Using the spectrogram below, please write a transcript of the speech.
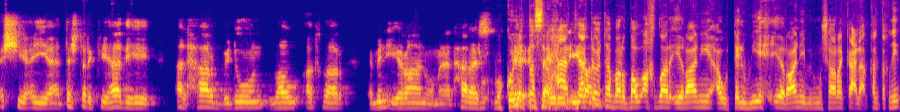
الشيعية أن تشترك في هذه الحرب بدون ضوء أخضر من إيران ومن الحرس وكل التصريحات لا تعتبر ضوء أخضر إيراني أو تلويح إيراني بالمشاركة على أقل تقدير؟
